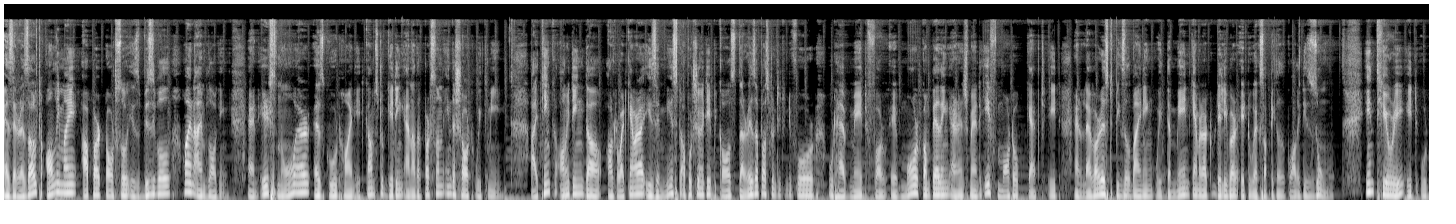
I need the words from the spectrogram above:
As a result, only my upper torso is visible when I'm vlogging and it's nowhere as good when it comes to getting another person in the shot with me. I think omitting the ultra-wide camera is a missed opportunity because the Razr Plus 2024 would have made for a more compelling arrangement if Moto kept it and leveraged pixel binning with the main camera to deliver a 2x optical quality zoom. In theory, it would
